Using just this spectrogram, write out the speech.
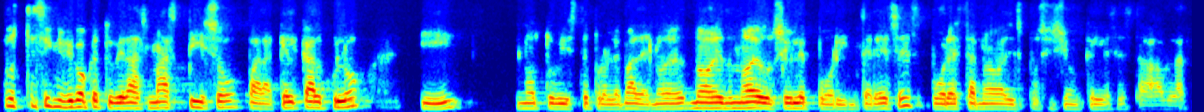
pues te significó que tuvieras más piso para aquel cálculo y no tuviste problema de no, no, no deducible por intereses por esta nueva disposición que les estaba hablando.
